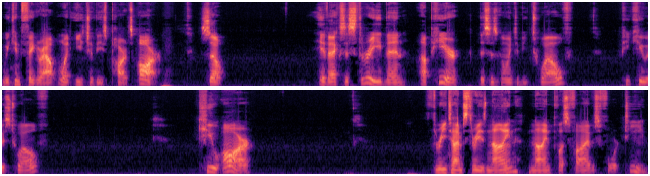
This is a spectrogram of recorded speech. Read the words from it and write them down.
we can figure out what each of these parts are. So, if x is 3, then up here, this is going to be 12. PQ is 12. QR 3 times 3 is 9. 9 plus 5 is 14.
